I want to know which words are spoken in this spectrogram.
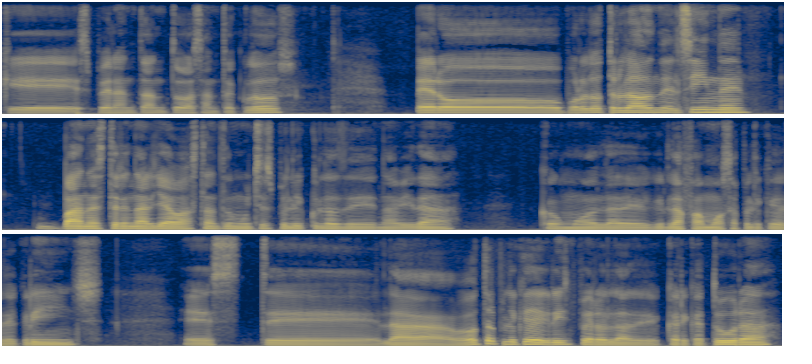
que esperan tanto a Santa Claus. Pero por el otro lado en el cine van a estrenar ya bastantes muchas películas de Navidad, como la de la famosa película de Grinch, este, la otra película de Grinch, pero la de caricatura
